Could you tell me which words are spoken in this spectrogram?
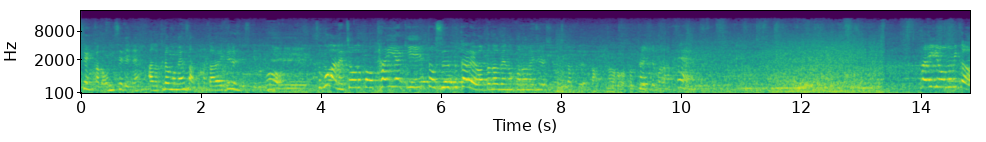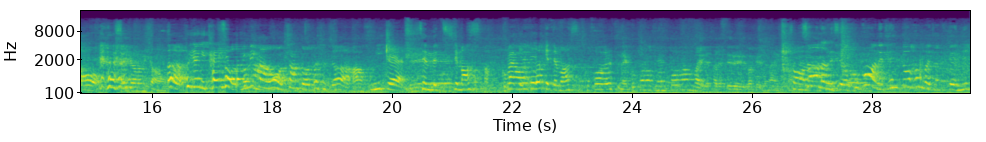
戦火のお店でねあの果物屋さんで働いてるんですけどもへそこがねちょうどこのたい焼きとスープカレー渡辺のこの目印の近くあなるほど。入ってもらって。大量のみかんを。大量のみかんを。冬に大量のみみかんをちゃんと私たちは見て選別してます。ここ分けて。ます。ここはあれですね。ここの店頭販売でされてるわけじゃないそうなんですよ。ここはね店頭販売じゃなくてネッ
